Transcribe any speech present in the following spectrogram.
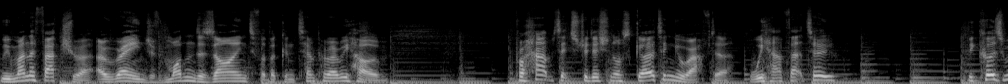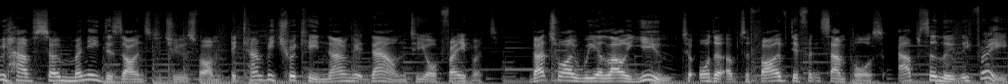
We manufacture a range of modern designs for the contemporary home. Perhaps it's traditional skirting you're after, we have that too. Because we have so many designs to choose from, it can be tricky narrowing it down to your favourite. That's why we allow you to order up to 5 different samples absolutely free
